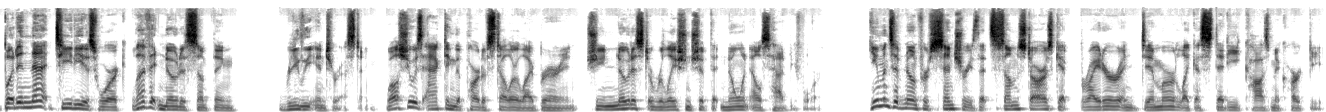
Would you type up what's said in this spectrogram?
But in that tedious work, Leavitt noticed something really interesting. While she was acting the part of stellar librarian, she noticed a relationship that no one else had before. Humans have known for centuries that some stars get brighter and dimmer like a steady cosmic heartbeat.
